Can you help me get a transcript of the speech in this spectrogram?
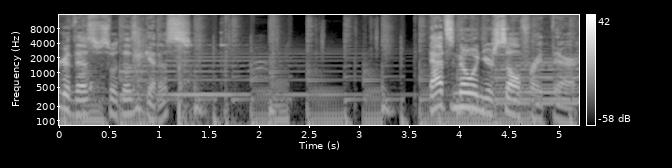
Trigger this so it doesn't get us. That's knowing yourself right there.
